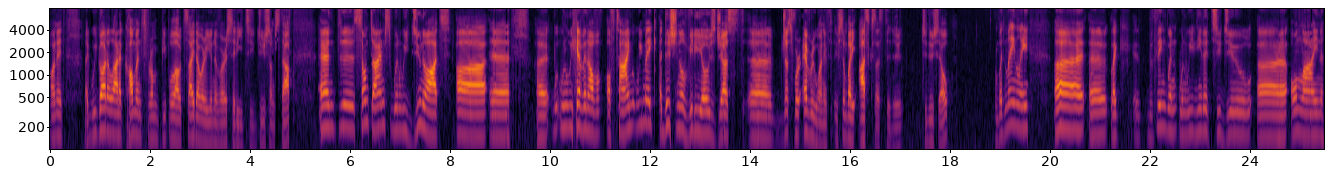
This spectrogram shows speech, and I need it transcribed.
on it. Like we got a lot of comments from people outside our university to do some stuff, and uh, sometimes when we do not uh, uh, uh, when we have enough of, of time we make additional videos just uh, just for everyone if, if somebody asks us to do to do so but mainly uh, uh, like uh, the thing when when we needed to do uh, online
